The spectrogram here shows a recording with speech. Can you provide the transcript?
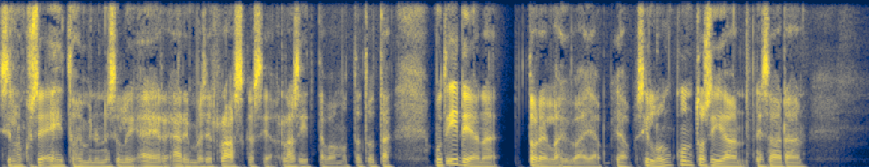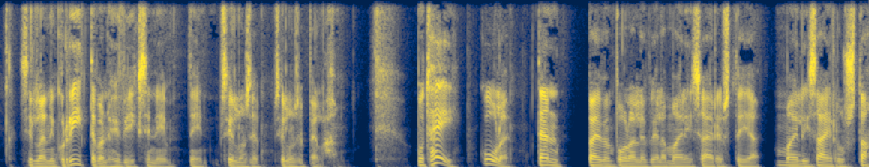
Silloin kun se ei toiminut, niin se oli äärimmäisen raskas ja rasittava. Mutta, tota, mutta ideana todella hyvä ja, ja silloin kun tosiaan ne saadaan sillä niin kuin riittävän hyviksi, niin, niin silloin, se, silloin se pelaa. Mutta hei, kuule, tämän päivän puolelle vielä Miley Cyrusta ja Miley Cyrusta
